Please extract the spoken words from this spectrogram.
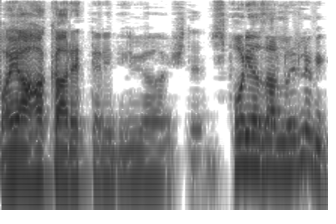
Bayağı hakaretler ediliyor işte. Spor yazarlarıyla bir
